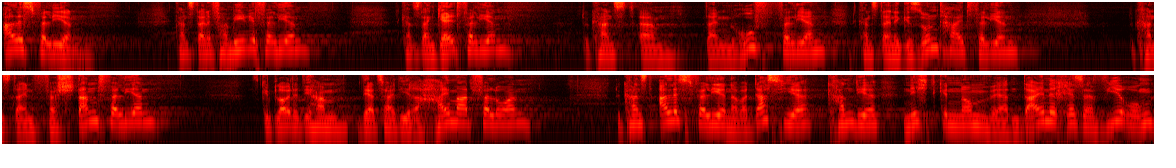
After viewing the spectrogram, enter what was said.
alles verlieren. Du kannst deine Familie verlieren, du kannst dein Geld verlieren, du kannst ähm, deinen Ruf verlieren, du kannst deine Gesundheit verlieren, du kannst deinen Verstand verlieren. Es gibt Leute, die haben derzeit ihre Heimat verloren. Du kannst alles verlieren, aber das hier kann dir nicht genommen werden. Deine Reservierung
